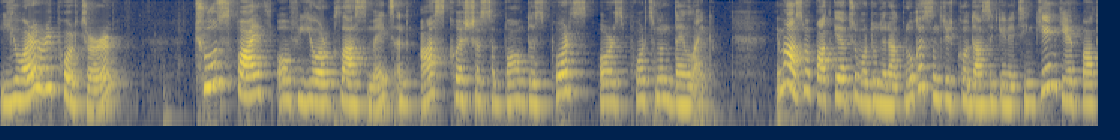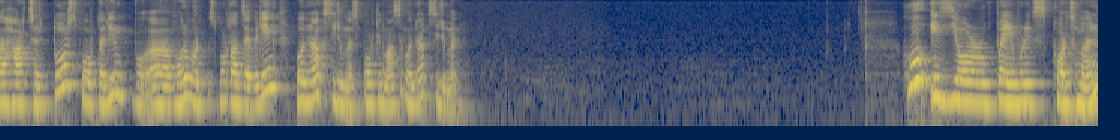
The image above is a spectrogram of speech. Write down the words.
you are a reporter Choose five of your classmates and ask questions about the sports or sportsmen they like. Հիմա ասում եմ պատկերացրու, որ դու լրագրող ես, ընտրիր քո դասընկերեցինքին եւ պատա հարցեր տուր սպորտերի, որը որ սպորտաձևերին, որ նրանք սիրում են, սպորտի մասին, որ նրանք սիրում են։ Who is your favorite sportsman?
